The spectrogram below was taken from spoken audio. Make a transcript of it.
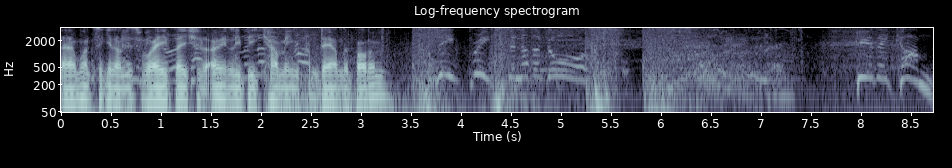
Uh, once again on this wave, they should only be coming from down the bottom. They've breached another door. Here they come.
